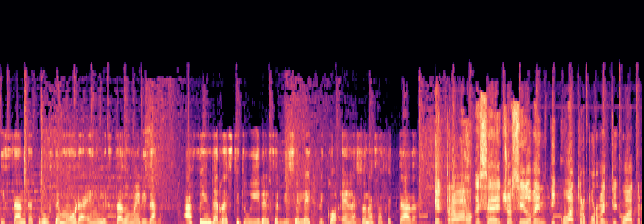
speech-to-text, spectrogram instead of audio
y Santa Cruz de Mora en el estado Mérida a fin de restituir el servicio eléctrico en las zonas afectadas. El trabajo que se ha hecho ha sido 24 por 24.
